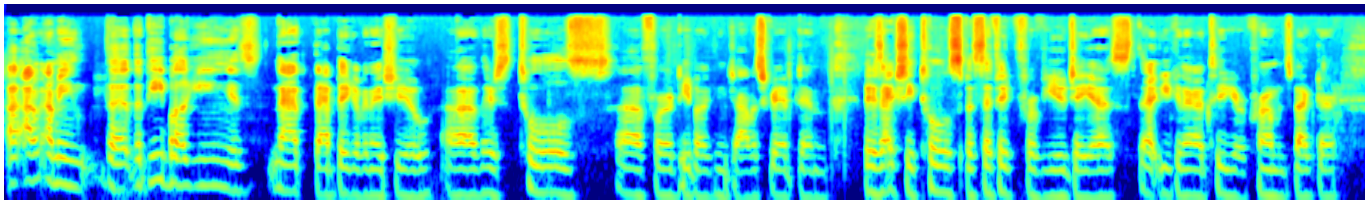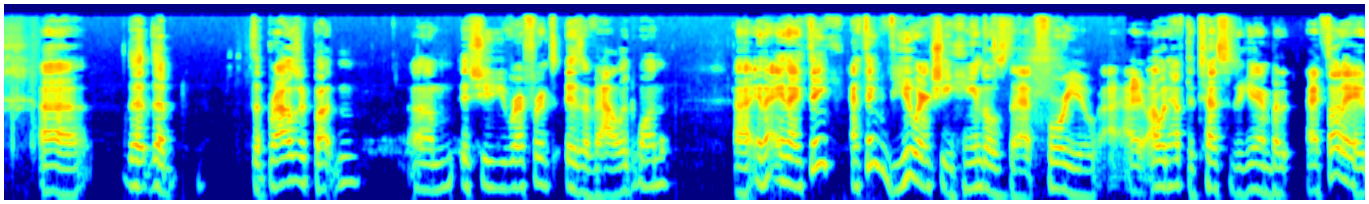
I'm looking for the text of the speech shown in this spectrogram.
I, I, I mean, the the debugging is not that big of an issue. Uh, there's tools uh, for debugging JavaScript, and there's actually tools specific for Vue.js that you can add to your Chrome inspector. Uh, the the the browser button um, issue you reference is a valid one. Uh, and and I think I think Vue actually handles that for you. I, I would have to test it again, but I thought I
